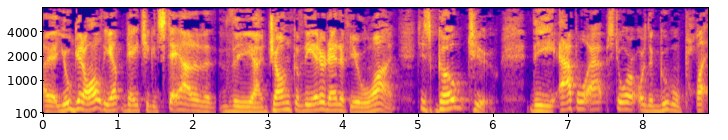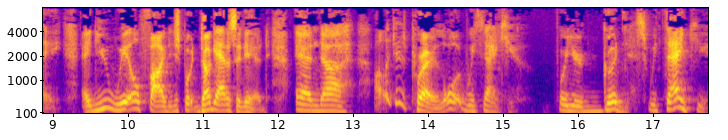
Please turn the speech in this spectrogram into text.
Uh, you'll get all the updates. You can stay out of the, the uh, junk of the internet if you want. Just go to the Apple App Store or the Google Play, and you will find it. Just put Doug Addison in. And uh, I'll just pray, Lord, we thank you for your goodness. We thank you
